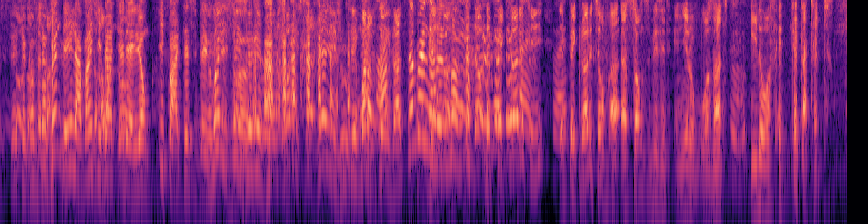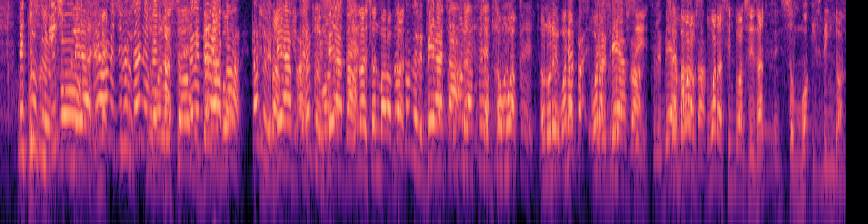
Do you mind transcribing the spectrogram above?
c'est- comme ça. Même Denis Lavant qui était des lions, il partait superviser C'est pas un the, événement. the, peculiarity, the peculiarity of uh, uh, Song's visit in Europe was that it was a tête-à-tête. Each font. player Mais he on met. le dit, mais c'est un événement. Le C'est song le with Ganago BABA. Ça, c'est in le France. BABA. Ça, c'est le BABA. No, it's not matter of Non, that. ça, c'est le BABA. Some, some, some work. No, no, what, I'm, C'est what le I simply want to BABA. say, C'est le Femba, what, BABA. I'm, what I simply want to say is that some work is being done.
